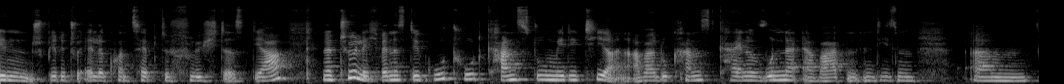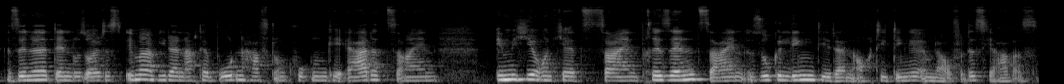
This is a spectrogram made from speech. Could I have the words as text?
in spirituelle Konzepte flüchtest, ja? Natürlich, wenn es dir gut tut, kannst du meditieren, aber du kannst keine Wunder erwarten in diesem ähm, Sinne, denn du solltest immer wieder nach der Bodenhaftung gucken, geerdet sein, im Hier und Jetzt sein, präsent sein, so gelingen dir dann auch die Dinge im Laufe des Jahres.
